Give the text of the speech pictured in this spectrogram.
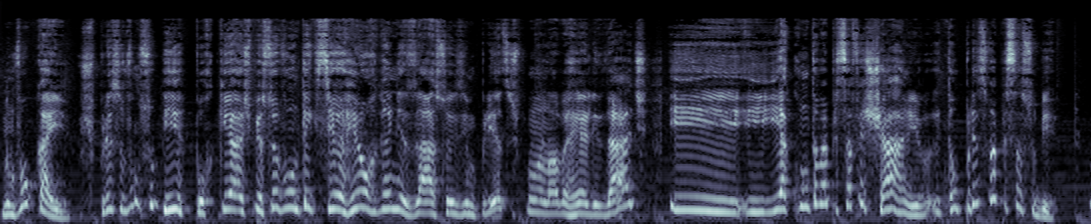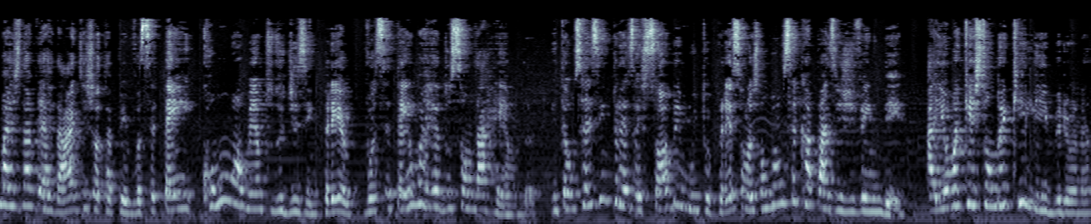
não vão cair. Os preços vão subir, porque as pessoas vão ter que se reorganizar suas empresas para uma nova realidade e, e, e, a conta vai precisar fechar, então o preço vai precisar subir. Mas na verdade, JP, você tem, com o aumento do desemprego, você tem uma redução da renda. Então, se as empresas sobem muito o preço, elas não vão ser capazes de vender. Aí é uma questão do equilíbrio, né?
